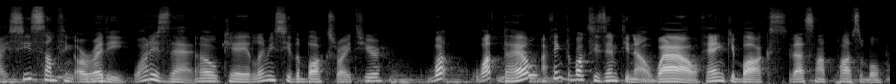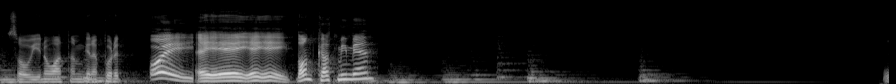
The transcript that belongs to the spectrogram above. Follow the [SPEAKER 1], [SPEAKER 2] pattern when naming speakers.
[SPEAKER 1] I see something already. What is that? Okay, let me see the box right here. What? What the hell? I think the box is empty now. Wow. Thank you, box. That's not possible. So you know what? I'm gonna put it... Oi! Hey, hey, hey, hey. Don't cut me, man.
